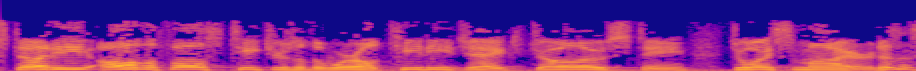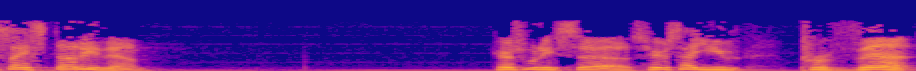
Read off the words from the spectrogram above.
study all the false teachers of the world T.D. Jakes, Joel Osteen, Joyce Meyer. It doesn't say study them. Here's what he says. Here's how you prevent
